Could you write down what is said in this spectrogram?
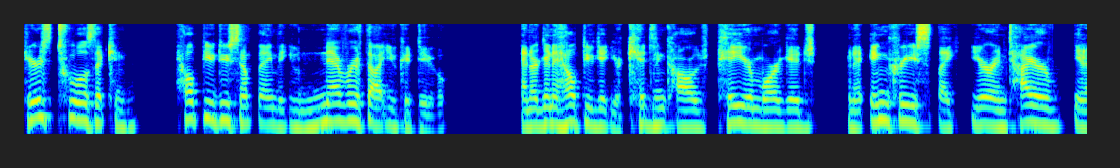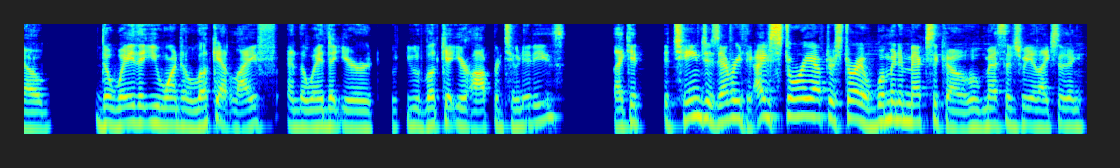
here's tools that can help you do something that you never thought you could do and are going to help you get your kids in college, pay your mortgage, going to increase like your entire, you know, the way that you want to look at life and the way that you're you look at your opportunities. Like it it changes everything. I have story after story of women in mexico who messaged me like saying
